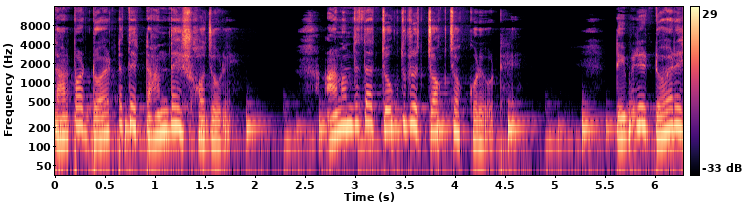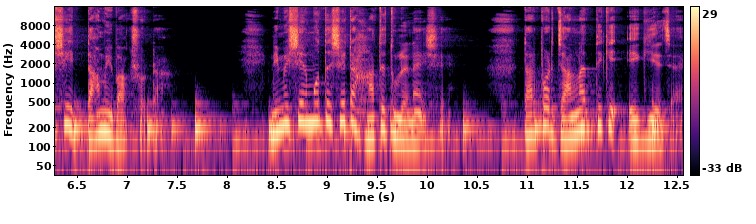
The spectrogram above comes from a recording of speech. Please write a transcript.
তারপর ডয়ারটাতে টান দেয় সজোরে। আনন্দে তার চোখ দুটো চকচক করে ওঠে। টেবিলের ডয়ারে সেই দামি বাক্সটা। নিমেষের মধ্যে সেটা হাতে তুলে নেয় সে। তারপর জানলার দিকে এগিয়ে যায়।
